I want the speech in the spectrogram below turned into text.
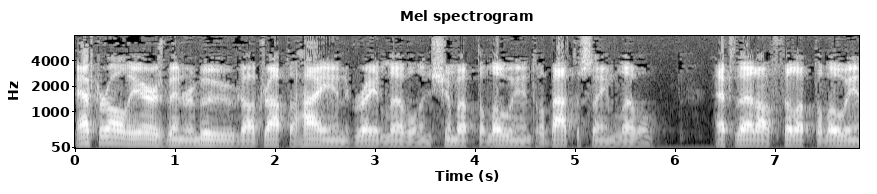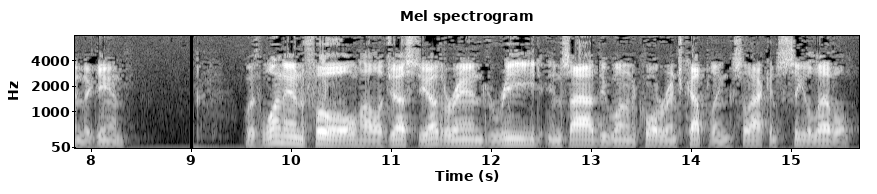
After all the air has been removed, I'll drop the high end to grade level and shim up the low end to about the same level. After that, I'll fill up the low end again. With one end full, I'll adjust the other end to read inside the one and a quarter inch coupling so I can see the level.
